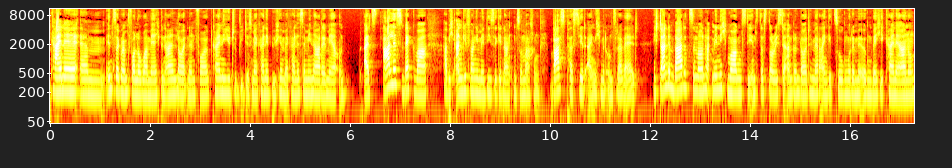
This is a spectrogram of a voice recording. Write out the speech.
keine ähm, Instagram-Follower mehr, ich bin allen Leuten entfolgt, keine YouTube-Videos mehr, keine Bücher mehr, keine Seminare mehr. Und als alles weg war, habe ich angefangen, mir diese Gedanken zu machen. Was passiert eigentlich mit unserer Welt? Ich stand im Badezimmer und habe mir nicht morgens die Insta-Stories der anderen Leute mehr reingezogen oder mir irgendwelche, keine Ahnung,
